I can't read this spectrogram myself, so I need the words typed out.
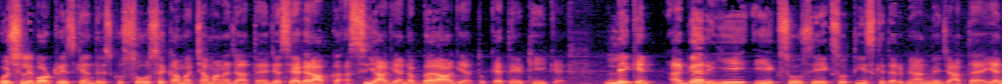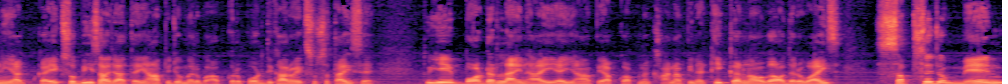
कुछ लेबॉर्ट्रीज़ के अंदर इसको सौ से कम अच्छा माना जाता है। जैसे अगर आपका अस्सी आ गया, नब्बे आ गया तो कहते हैं ठीक है। लेकिन अगर ये 100 से 130 के दरमियान में जाता है, यानी आपका 120 आ जाता है, यहाँ पे जो मैं आपको रिपोर्ट दिखा रहा हूँ, एक सौ सत्ताईस है तो ये बॉर्डर लाइन हाई है। यहाँ पे आपको अपना खाना पीना ठीक करना होगा अदरवाइज़ सबसे जो मेन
